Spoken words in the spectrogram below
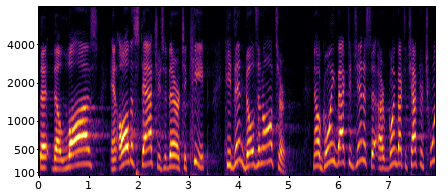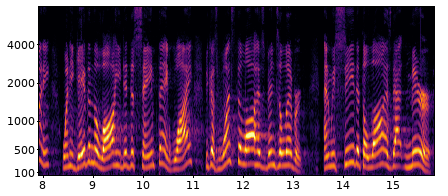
the, the laws and all the statutes that they are to keep, he then builds an altar. Now, going back to Genesis, or going back to chapter 20, when he gave them the law, he did the same thing. Why? Because once the law has been delivered, and we see that the law is that mirror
